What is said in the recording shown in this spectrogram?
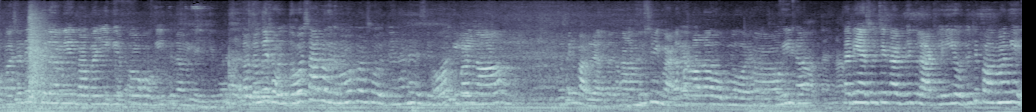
ਬਸ ਇਹਦੇ ਇੱਕਦਮ ਹੀ ਬਾਬਾ ਜੀ ਕਿਰਪਾ ਹੋ ਗਈ ਇੱਕਦਮ ਹੀ ਗਈ ਬਸ ਦੇ ਦੋ ਸਾਲ ਹੋ ਗਏ ਮਮਾ ਕੋਲ ਸੋਚਦੇ ਨੇ ਨਾ ਅਸੀਂ। ਹੋਰ ਪਰ ਨਾ। ਨਹੀਂ ਬਣ ਰਿਹਾ ਹਾਂ ਕੁਛ ਨਹੀਂ ਬਣ ਰਿਹਾ ਦਾ ਹੁਕਮ ਹੋਇਆ ਹਾਂ ਉਹੀ ਤਾਂ ਕਦੀ ਐ ਸੋਚੇ ਕਰਦੇ ਪਲਾਟ ਲਈ ਉਹਦੇ ਤੇ ਪਾਵਾਂਗੇ।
